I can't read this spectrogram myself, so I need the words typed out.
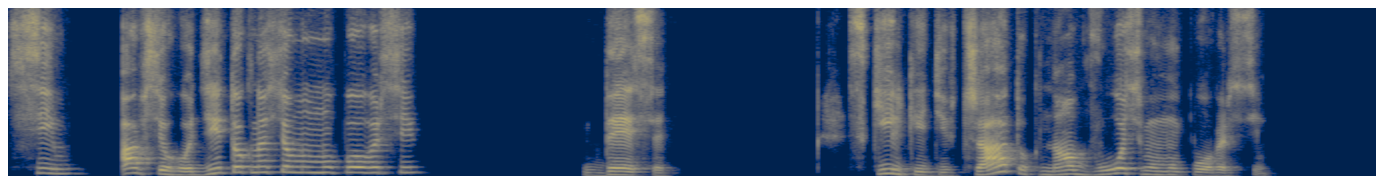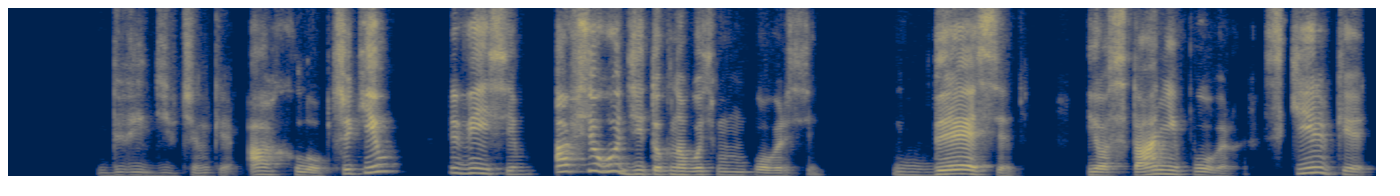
Сім. А всього діток на сьомому поверсі? Десять. Скільки дівчаток на восьмому поверсі? Дві дівчинки. А хлопчиків? Вісім. А всього діток на восьмому поверсі? Десять. І останній поверх. Скільки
